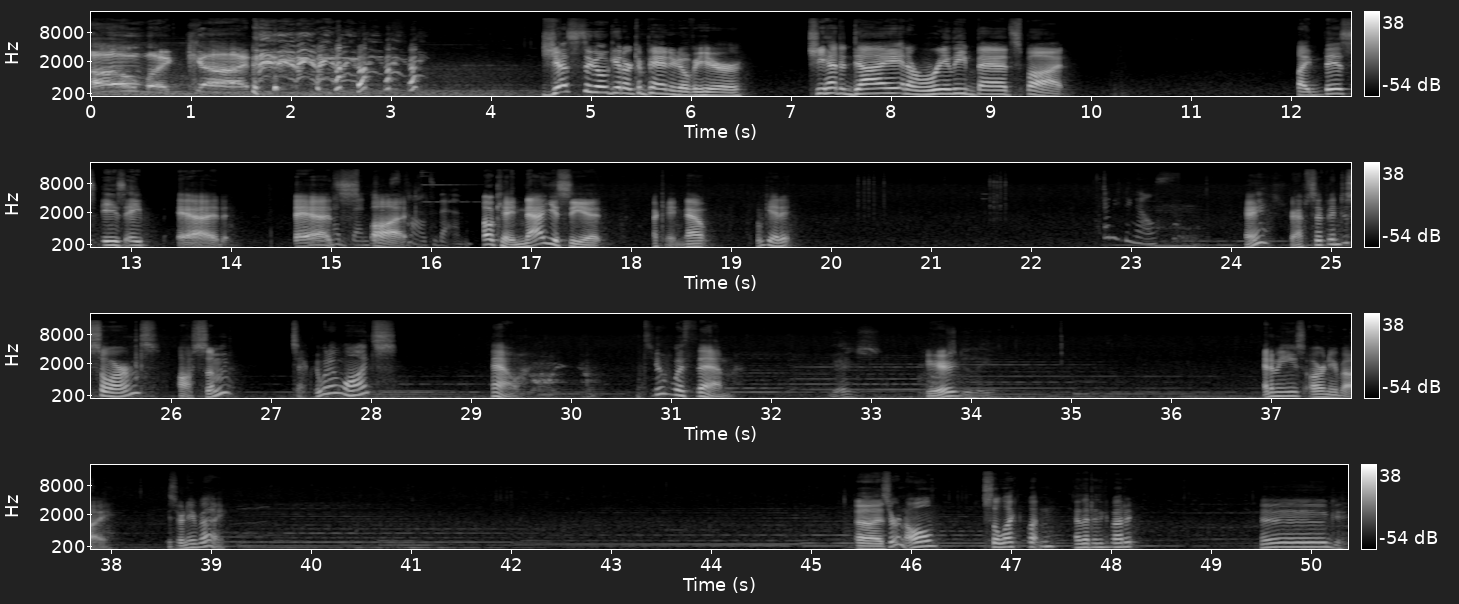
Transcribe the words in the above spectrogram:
Oh my god. Just to go get our companion over here, she had to die in a really bad spot. Like, this is a bad, bad spot. call to them. Okay, now you see it. Okay, now go get it. Anything else? Okay, straps have been disarmed. Awesome. Exactly what I want. Now, deal with them. Yes. Here. Enemies are nearby. Is there nearby? Uh, is there an all select button? Now that I think about it. Ugh.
